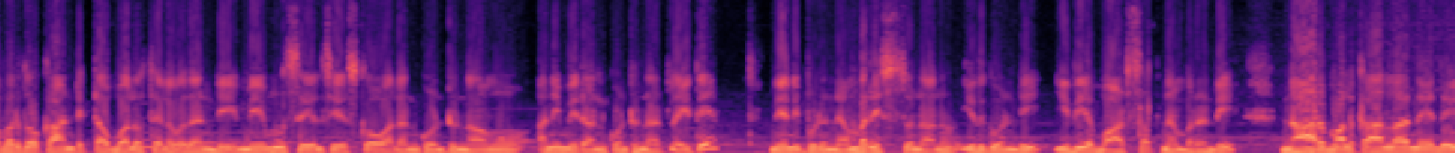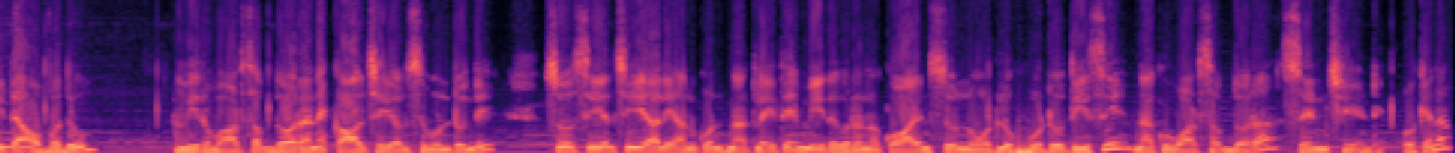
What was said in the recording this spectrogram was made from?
ఎవరితో కాంటాక్ట్ అవ్వాలో తెలియదండి మేము సేల్ చేసుకోవాలనుకుంటున్నాము అని మీరు అనుకుంటున్నట్లయితే నేను ఇప్పుడు నెంబర్ ఇస్తున్నాను. ఇదిగోండి ఇదే వాట్సాప్ నెంబర్ అండి. నార్మల్ కాల్ అనేది అయితే అవ్వదు. మీరు వాట్సాప్ ద్వారానే కాల్ చేయాల్సి ఉంటుంది. సో సేల్ చేయాలి అనుకుంటున్నట్లయితే మీ దగ్గర ఉన్న కాయిన్స్ నోట్లు ఫోటో తీసి నాకు వాట్సాప్ ద్వారా సెండ్ చేయండి. ఓకేనా?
